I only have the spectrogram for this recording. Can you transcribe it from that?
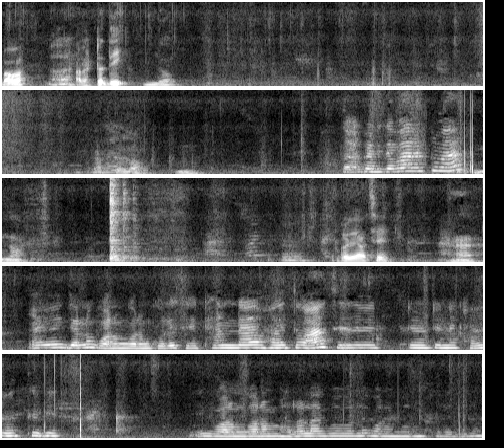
বাবা আর একটা দিই তরকারি দেবো আর একটু মা তরকারি আছে? আমি ওই জন্য গরম গরম করেছে। ঠান্ডা হয়তো আছে, টেনে টেনে খাবে ওর থেকে। গরম গরম ভালো লাগবে বলে গরম গরম করে দিলাম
